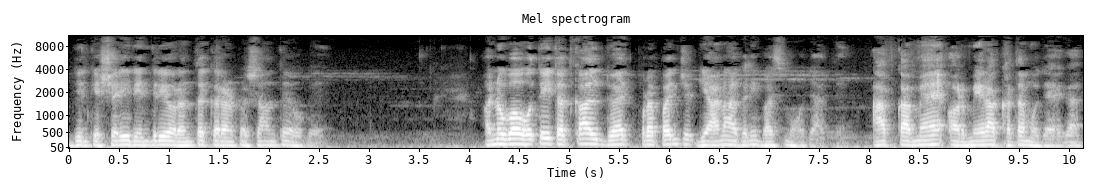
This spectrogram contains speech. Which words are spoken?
जिनके शरीर इंद्रिय और अंतकरण प्रशांत हो गए। अनुभव होते ही तत्काल द्वैत प्रपंच ज्ञानाग्नि भस्म हो जाते हैं। आपका मैं और मेरा खत्म हो जाएगा।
